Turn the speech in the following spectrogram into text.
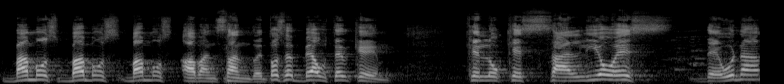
vamos, vamos, vamos avanzando. Entonces vea usted que, que lo que salió es de, una,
